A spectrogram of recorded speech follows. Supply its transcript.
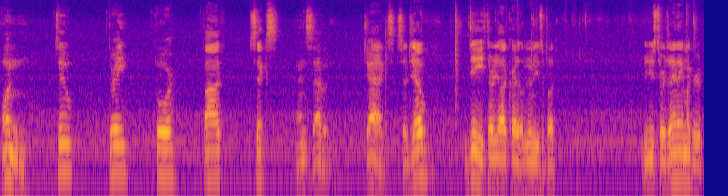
One, two, three, four, five, six, and seven. Jags. So, Joe, D, $30 credit. Let me know to use it, bud be used towards anything in my group,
